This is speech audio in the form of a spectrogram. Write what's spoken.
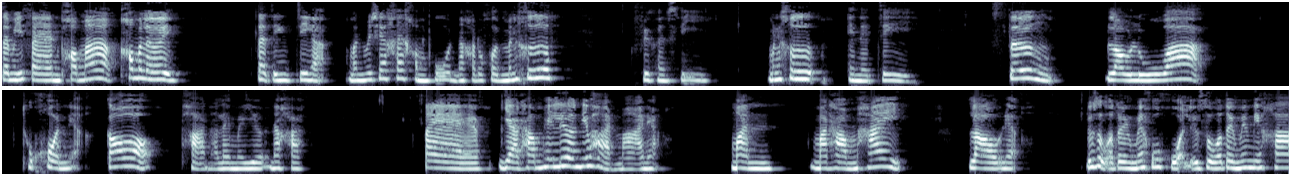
จะมีแฟน พร้อมมาก เข้ามาเลย แต่จริง ๆ อะ มันไม่ใช่แค่คำพูดนะคะ ทุกคน มันคือ frequency มันคือ energy ซึ่งเรารู้ว่าทุกคนเนี่ยก็ผ่านอะไรมาเยอะนะคะ แต่อย่าทำให้เรื่องที่ผ่านมาเนี่ย มันมาทำให้เราเนี่ย รู้สึกว่าตัวเองไม่คู่ควรหรือรู้สึกว่าตัวเองไม่มีค่า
